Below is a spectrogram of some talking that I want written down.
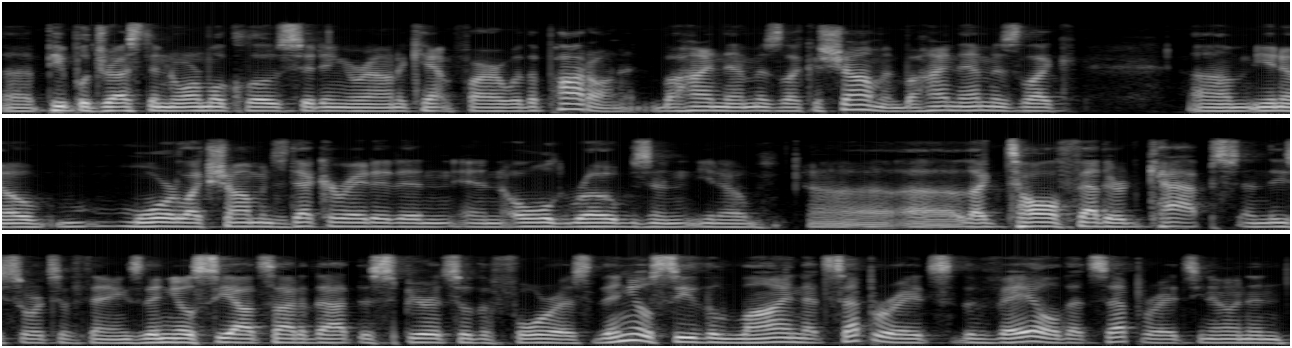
uh, people dressed in normal clothes sitting around a campfire with a pot on it. Behind them is like a shaman. Behind them is like, um, you know, more like shamans decorated in, in old robes and, you know, uh, uh, like tall feathered caps and these sorts of things. Then you'll see outside of that the spirits of the forest. Then you'll see the line that separates, the veil that separates, you know, and then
